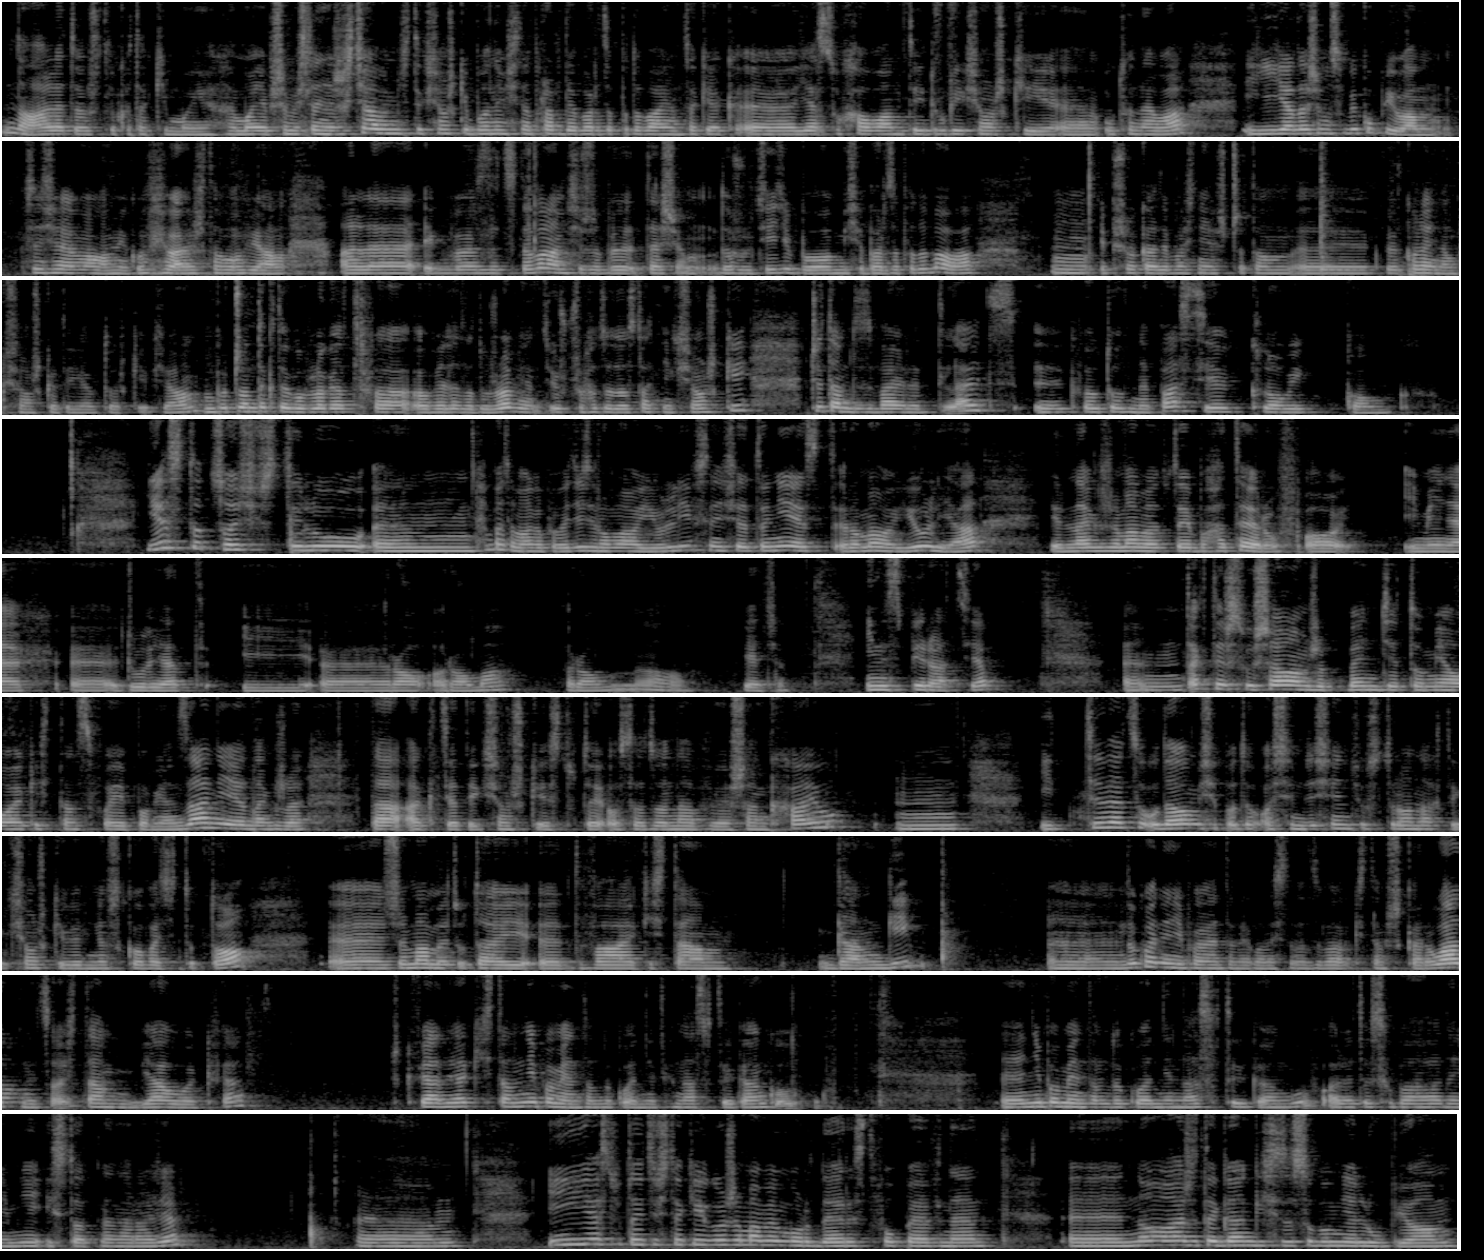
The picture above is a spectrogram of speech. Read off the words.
No, ale to już tylko takie moje, moje przemyślenie, że chciałabym mieć te książki, bo one mi się naprawdę bardzo podobają. Tak jak e, ja słuchałam tej drugiej książki e, Utonęła i ja też ją sobie kupiłam. W sensie mama mi kupiła, już to mówiłam, ale jakby zdecydowałam się, żeby też ją dorzucić, bo mi się bardzo podobała. Mm, I przy okazji właśnie jeszcze tą y, jakby kolejną książkę tej autorki wzięłam. Początek tego vloga trwa o wiele za dużo, więc już przechodzę do ostatniej książki. Czytam The Violet Lights, y, Gwałtowne pasje, Chloe Jest to coś w stylu, em, chyba to mogę powiedzieć, Romeo i Julii. W sensie to nie jest Romeo i Julia, jednakże mamy tutaj bohaterów o imieniach e, Juliet i e, Ro, Roma. Rom, no wiecie. Inspiracja. Em, Tak też słyszałam, że będzie to miało jakieś tam swoje powiązanie, jednakże ta akcja tej książki jest tutaj osadzona w Szanghaju. Mm, I tyle, co udało mi się po tych 80 stronach tej książki wywnioskować, to to, e, że mamy tutaj e, dwa jakieś tam gangi. E, Dokładnie nie pamiętam, jak one się nazywały, jakiś tam szkarłatny, coś tam, biały kwiat, czy kwiat jakiś tam, nie pamiętam dokładnie tych nazw tych gangów. Nie pamiętam dokładnie nazw tych gangów, ale to jest chyba najmniej istotne na razie. I jest tutaj coś takiego, że mamy morderstwo pewne, no a że te gangi się ze sobą nie lubią,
